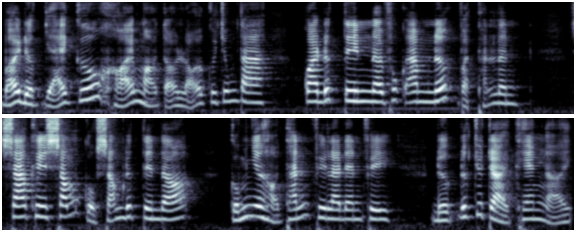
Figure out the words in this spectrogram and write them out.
bởi được giải cứu khỏi mọi tội lỗi của chúng ta qua đức tin nơi phúc âm nước và thánh linh sau khi sống cuộc sống đức tin đó, cũng như hội thánh Philadelphia, được Đức Chúa Trời khen ngợi,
